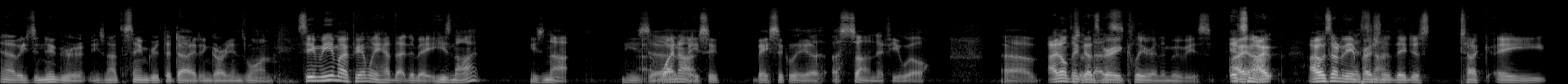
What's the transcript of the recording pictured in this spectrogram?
Yeah, but he's a new Groot. He's not the same Groot that died in Guardians One. See, me and my family had that debate. He's not. He's not. He's Uh, uh, why not? Basic, basically a, a son, if you will. Uh, I don't think So that's, very clear in the movies. It's I, not. I, I was under the impression that they just took a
